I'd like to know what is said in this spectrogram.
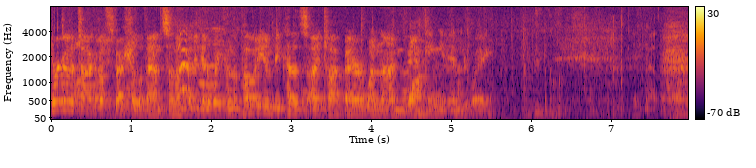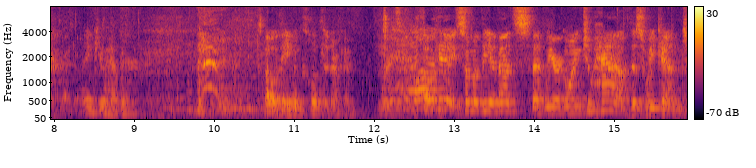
We're going to talk about special events, and I'm going to get away from the podium because I talk better when I'm walking anyway. Thank you, Heather. Oh, they even clipped it, okay. Okay, some of the events that we are going to have this weekend.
